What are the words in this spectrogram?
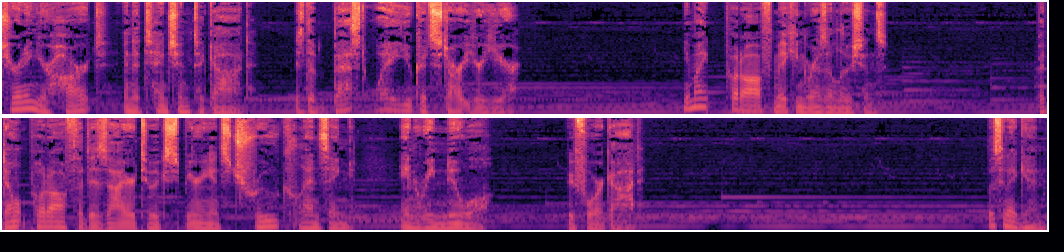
Turning your heart and attention to God is the best way you could start your year. You might put off making resolutions, but don't put off the desire to experience true cleansing and renewal before God. Listen again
